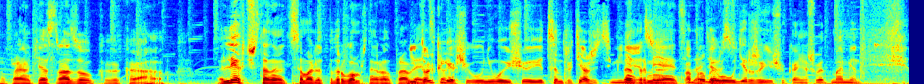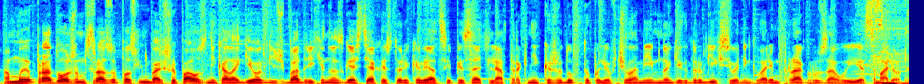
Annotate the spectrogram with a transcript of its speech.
Ну, правильно, тебе сразу как- как- а, легче становится самолет, по-другому, же, наверное, Не управляется. только легче, у него еще и центр тяжести меняется. меняется, да, Попробуй его тяжесть. удержи еще, конечно, в этот момент. А Мы продолжим сразу после небольшой паузы. Николай Георгиевич Бодрихин у нас в гостях, историк авиации, писатель, автор книг «Кожедуб», «Туполев», «Челомей» и многих других. Сегодня говорим про грузовые самолеты.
